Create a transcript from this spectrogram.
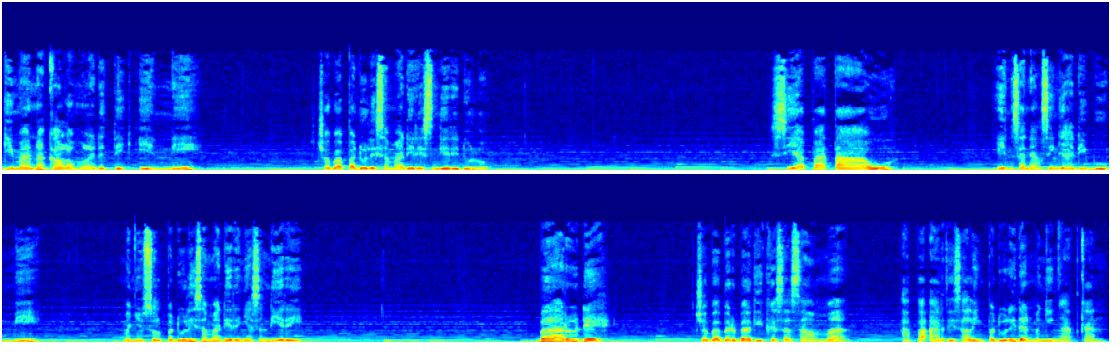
Gimana kalau mulai detik ini, coba peduli sama diri sendiri dulu. Siapa tahu, insan yang singgah di bumi menyusul peduli sama dirinya sendiri. Baru deh, coba berbagi ke sesama apa arti saling peduli dan mengingatkan.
